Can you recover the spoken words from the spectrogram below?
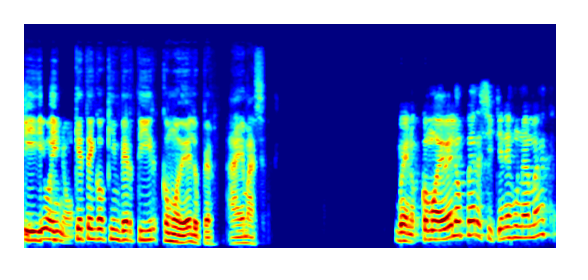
y, y, no. ¿Qué tengo que invertir como developer además? Bueno, como developer, si tienes una Mac,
